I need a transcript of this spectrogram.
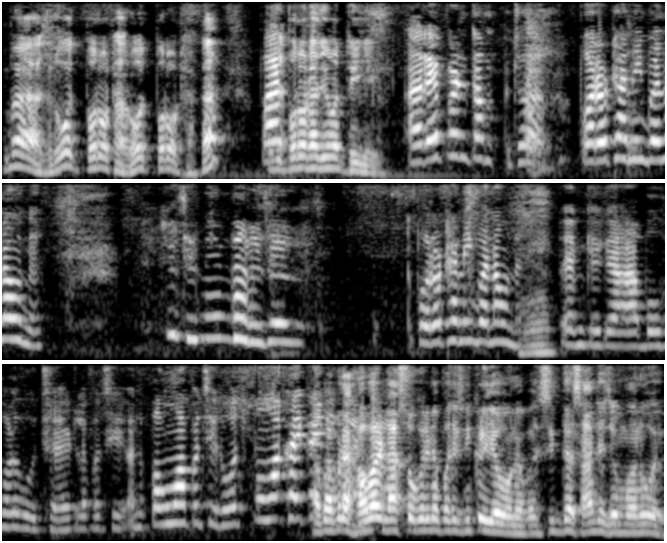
બસ રોજ પરોઠા રોજ પરોઠા હા? પરોઠા જેવા જ થઈ જાય. અરે પણ તમ જો પરોઠા નહીં બનાવું ને. પછી નીંદર જ આવે. પરોઠા નહીં બનાવું ને તો એમ કે કે આ બહુ હળવું છે. એટલે પછી અને પૌવા પછી રોજ પૌવા ખાઈ હવે ખાઈ આપણે સવારે નાસ્તો કરીને પછી નીકળી જવું ને પછી સીધા સાંજે જમવાનું હોય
